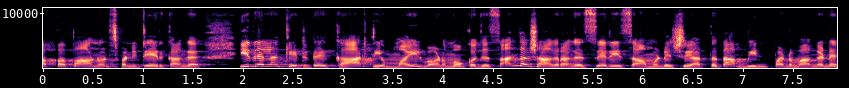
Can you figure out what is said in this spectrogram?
அப்பப்போ அனௌன்ஸ் பண்ணிட்டே இருக்காங்க. இதெல்லாம் கேட்டுட்டு கார்த்தியும் மயில் வாகனமும் கொஞ்சம் சந்தோஷம் ஆகுறாங்க. சரி சாமுண்டேஸ்வரி அத்தை தான் வின் பண்ணுவாங்கன்னு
